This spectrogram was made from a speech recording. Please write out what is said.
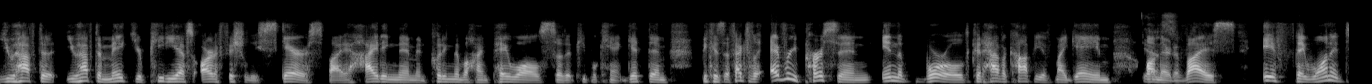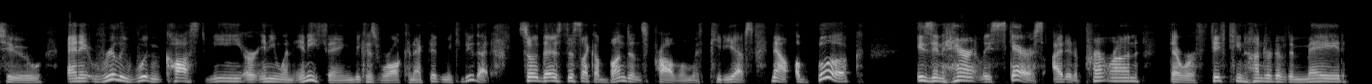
you have to you have to make your pdfs artificially scarce by hiding them and putting them behind paywalls so that people can't get them because effectively every person in the world could have a copy of my game on their device if they wanted to and it really wouldn't cost me or anyone anything because we're all connected and we can do that. So there's this like abundance problem with pdfs now a book is inherently scarce. I did a print run. There were 1500 of them made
